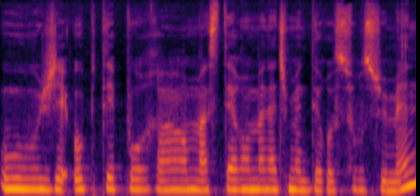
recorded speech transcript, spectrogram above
où j'ai opté pour un master en management des ressources humaines,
